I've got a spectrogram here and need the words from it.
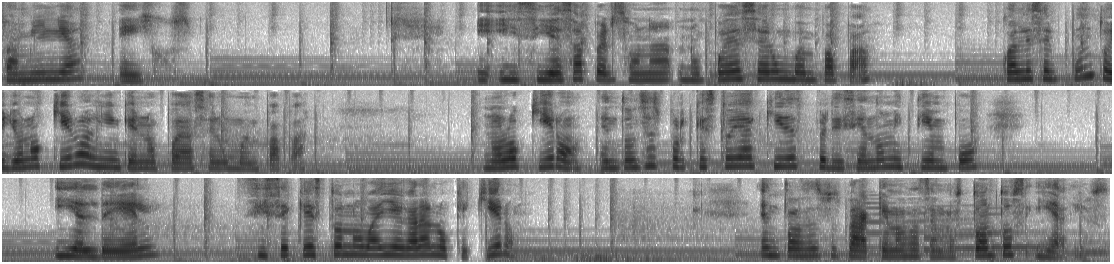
familia e hijos. Y, si esa persona no puede ser un buen papá, ¿cuál es el punto? Yo no quiero a alguien que no pueda ser un buen papá. No lo quiero. Entonces, ¿por qué estoy aquí desperdiciando mi tiempo y el de él si sé que esto no va a llegar a lo que quiero? Entonces, pues, ¿para qué nos hacemos tontos y adiós?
